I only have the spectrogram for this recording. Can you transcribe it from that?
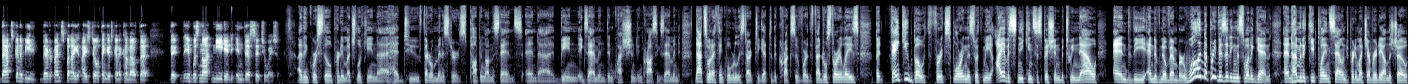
that's going to be their defense. But I, I still think it's going to come out that it was not needed in this situation. I think we're still pretty much looking uh, ahead to federal ministers popping on the stands and uh, being examined and questioned and cross examined. That's when I think we'll really start to get to the crux of where the federal story lays. But thank you both for exploring this with me. I have a sneaking suspicion between now and the end of November. We'll end up revisiting this one again, and I'm going to keep playing sound pretty much every day on the show,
